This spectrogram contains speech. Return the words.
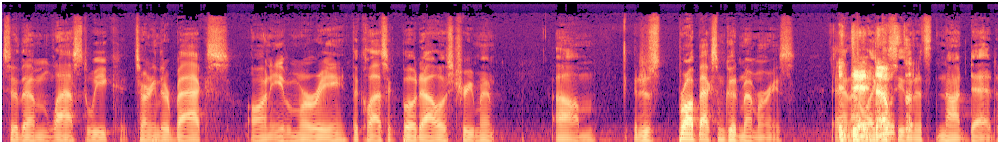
to them last week turning their backs on Eva Marie, the classic Bo Dallas treatment. Um, it just brought back some good memories. It And did. I like That to see the- that it's not dead.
